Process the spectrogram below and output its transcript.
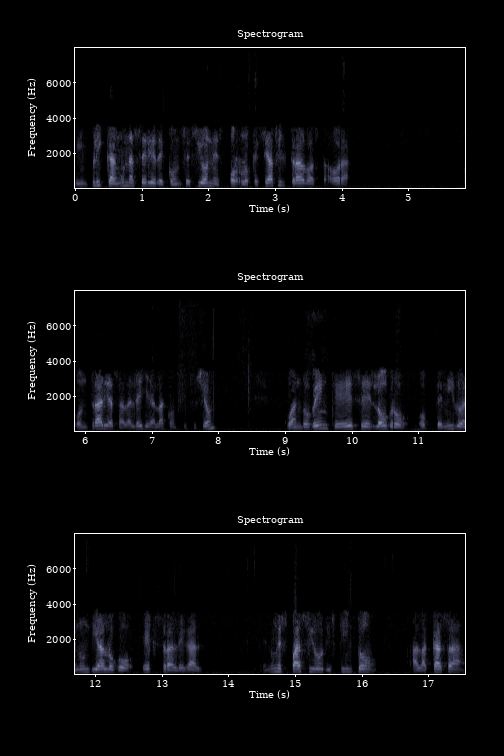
implican una serie de concesiones por lo que se ha filtrado hasta ahora, contrarias a la ley y a la Constitución, cuando ven que ese logro obtenido en un diálogo extralegal, en un espacio distinto a la Casa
